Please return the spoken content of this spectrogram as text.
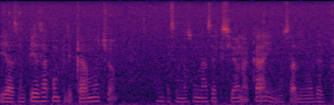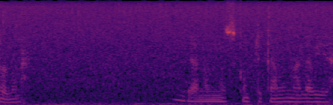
si ya se empieza a complicar mucho empecemos una sección acá y nos salimos del problema. Ya no nos complicamos más la vida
